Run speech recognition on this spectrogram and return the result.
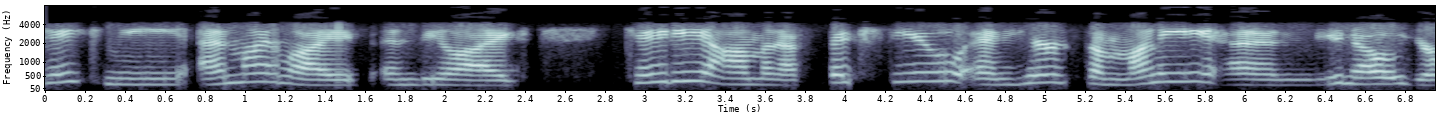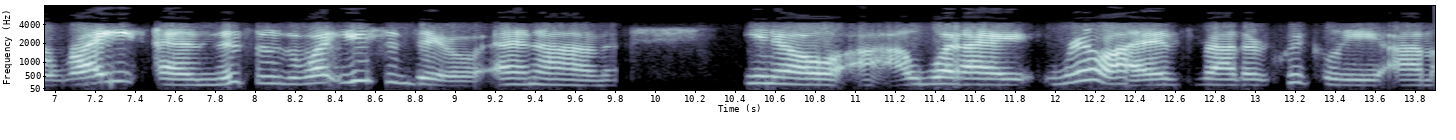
take me and my life and be like, Katie, I'm to fix you, and here's some money, and you know you're right, and this is what you should do. And um, you know uh, what I realized rather quickly. Um,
